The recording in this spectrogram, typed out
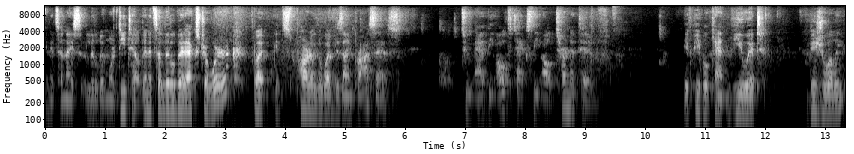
And it's a nice, a little bit more detailed. And it's a little bit extra work, but it's part of the web design process to add the alt text, the alternative. If people can't view it visually,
